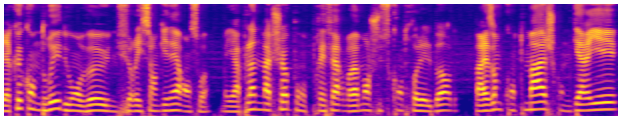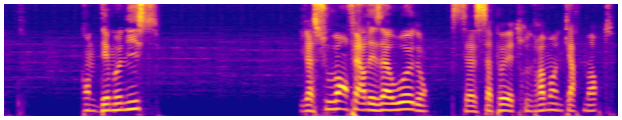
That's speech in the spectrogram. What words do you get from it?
il n'y a que contre druide où on veut une furie sanguinaire en soi. Mais il y a plein de match-up où on préfère vraiment juste contrôler le board. Par exemple contre mage, contre guerrier, contre démoniste. Il va souvent faire des AOE, donc ça, ça peut être vraiment une carte morte.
